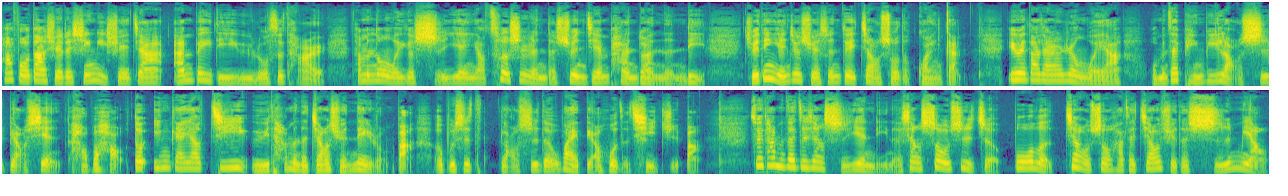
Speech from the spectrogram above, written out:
哈佛大学的心理学家安贝迪与罗斯塔尔，他们弄了一个实验，要测试人的瞬间判断能力，决定研究学生对教授的观感。因为大家认为啊，我们在评比老师表现好不好，都应该要基于他们的教学内容吧，而不是老师的外表或者气质吧。所以他们在这项实验里呢，向受试者播了教授他在教学的十秒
